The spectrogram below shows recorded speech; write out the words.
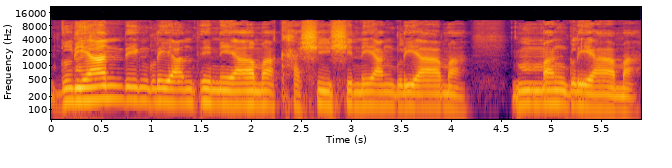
Gliandi nglianti niama kashishi ni angliama. Mangliama.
